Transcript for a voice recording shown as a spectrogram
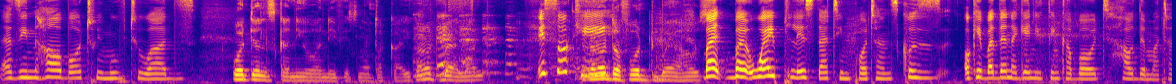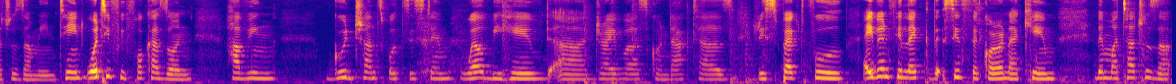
As in how about we move towards what else can you own if it's not a car you cannot buy a land it's okay. you cannot afford to buy a house But but why place that importance? Because okay, but then again, you think about how the matatus are maintained. What if we focus on having good transport system, well behaved uh, drivers, conductors, respectful? I even feel like the, since the corona came, the matatus are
